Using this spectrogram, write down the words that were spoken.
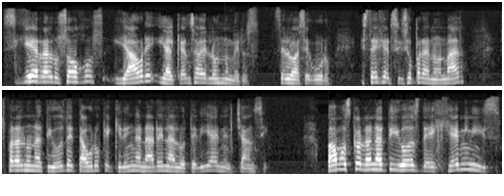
Cierra los ojos y abre y alcanza a ver los números. Se lo aseguro. Este ejercicio paranormal es para los nativos de Tauro que quieren ganar en la lotería, en el chance. Vamos con los nativos de Géminis.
